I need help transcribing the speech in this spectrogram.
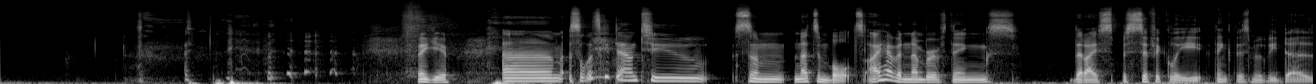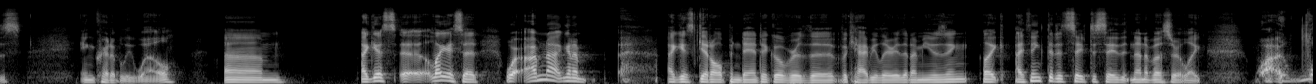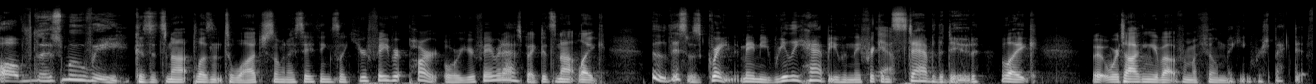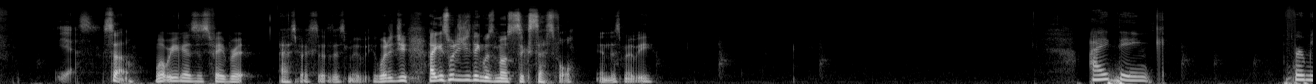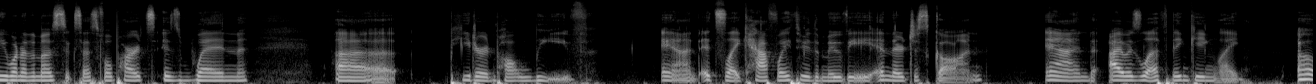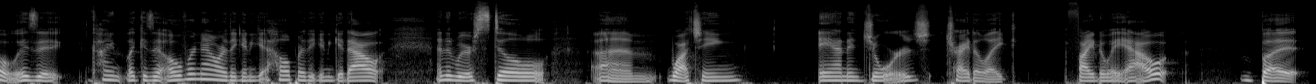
Thank you. Um, so let's get down to some nuts and bolts. I have a number of things that I specifically think this movie does incredibly well. Um, I guess, uh, like I said, I'm not gonna, I guess, get all pedantic over the vocabulary that I'm using. Like, I think that it's safe to say that none of us are like, well, I love this movie because it's not pleasant to watch. So when I say things like your favorite part or your favorite aspect, it's not like, ooh, this was great. It made me really happy when they freaking Yeah. stabbed the dude. Like, we're talking about from a filmmaking perspective. Yes. So, what were you guys' favorite aspects of this movie? What did you, I guess, what did you think was most successful in this movie? I think for me one of the most successful parts is when uh Peter and Paul leave and it's like halfway through the movie and they're just gone. And I was left thinking like, "Oh, is it kind like is it over now? Are they going to get help? Are they going to get out?" And then we were still um watching Anne and George try to like find a way out, but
